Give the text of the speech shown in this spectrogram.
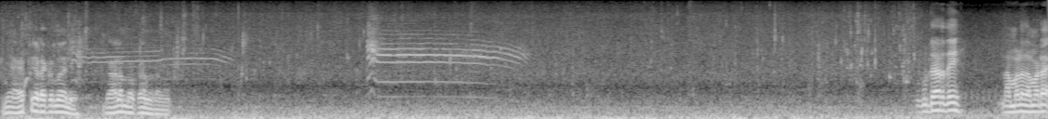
ഇനി അകത്ത് കിടക്കുന്നവനെ ഗാലം വെക്കാൻ തുടങ്ങും. കൂട്ടുകാരതേ നമ്മൾ നമ്മുടെ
